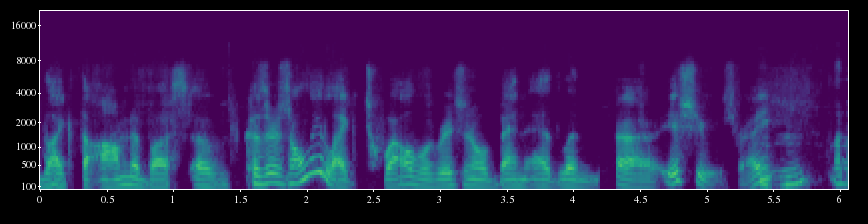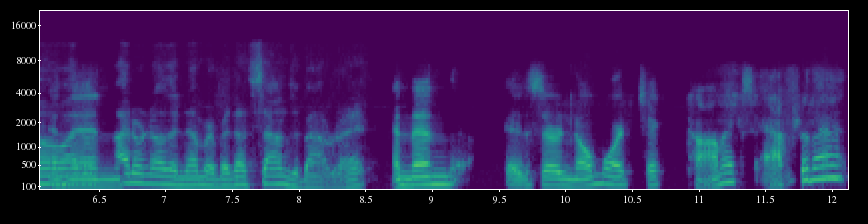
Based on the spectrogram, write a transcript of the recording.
like the omnibus of because there's only like 12 original Ben Edlund uh, issues, right? Mhm. Oh, And I, don't, I don't know the number, but that sounds about right. And then is there no more tick comics after that?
